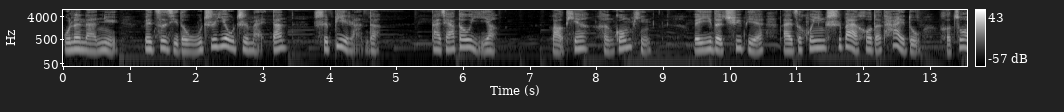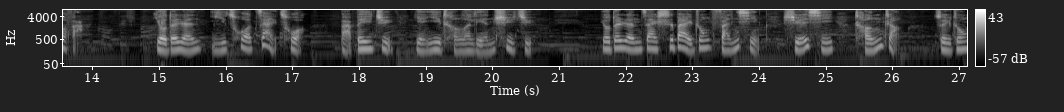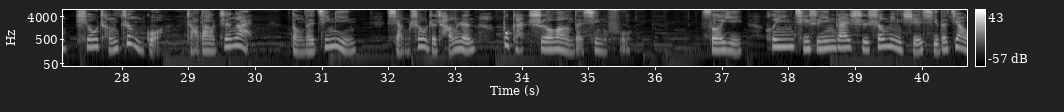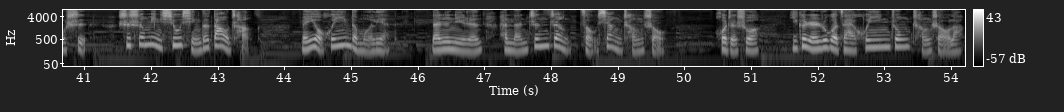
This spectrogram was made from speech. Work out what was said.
无论男女，为自己的无知幼稚买单是必然的。大家都一样，老天很公平，唯一的区别来自婚姻失败后的态度和做法。有的人一错再错，把悲剧演绎成了连续剧；有的人在失败中反省、学习、成长，最终修成正果，找到真爱，懂得经营，享受着常人。不敢奢望的幸福，所以婚姻其实应该是生命学习的教室，是生命修行的道场。没有婚姻的磨练，男人女人很难真正走向成熟。或者说，一个人如果在婚姻中成熟了，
